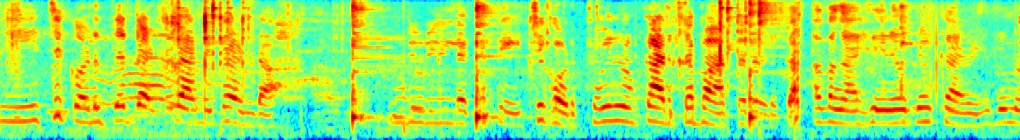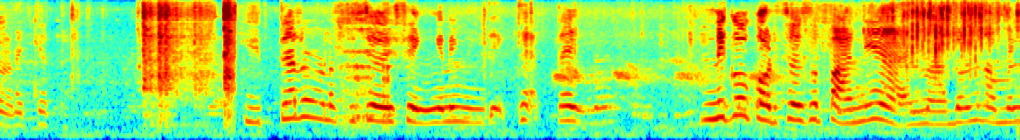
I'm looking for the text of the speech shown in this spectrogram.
തേച്ച് കൊടുത്തിട്ടുണ്ട്. കണ്ടിട്ടുണ്ടോ ഇതിന്റെ ഉള്ളിലൊക്കെ തേച്ച് കൊടുത്തു. പിന്നെ നമുക്ക് അടുത്ത പാത്രം എടുക്കാം. അപ്പൊ ഗായ്സ് ഇതിനൊക്കെ കഴുകി നടക്കട്ടെ. ഇത്ര വിളപ്പിച്ച ദിവസം എങ്ങനെ ഇന്ത്യക്കത്തെ ഇന്നിക്ക് കുറച്ച് ദിവസം പനിയായിരുന്നു. അതുകൊണ്ട് നമ്മൾ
